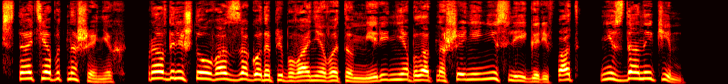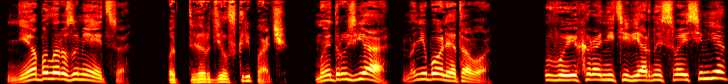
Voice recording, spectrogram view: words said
Кстати, об отношениях. Правда ли, что у вас за годы пребывания в этом мире не было отношений ни с Лигой Рифат, ни с Даной Ким? Не было, разумеется, — подтвердил скрипач. Мы друзья, но не более того. Вы храните верность своей семье?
